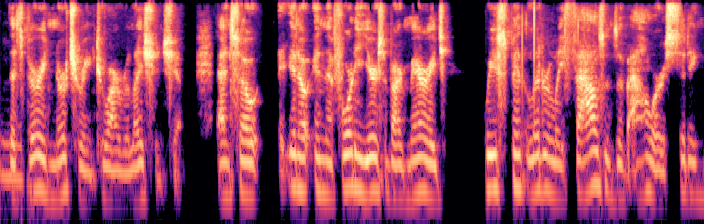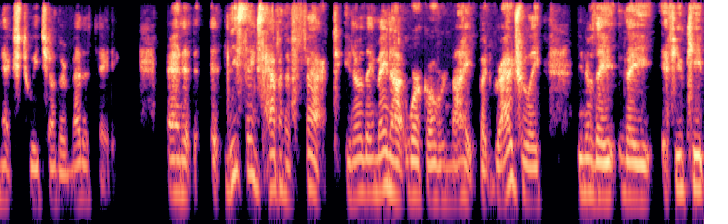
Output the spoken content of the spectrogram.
mm. that's very nurturing to our relationship. And so, you know, in the 40 years of our marriage, we've spent literally thousands of hours sitting next to each other meditating and it, it, these things have an effect you know they may not work overnight but gradually you know they they if you keep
